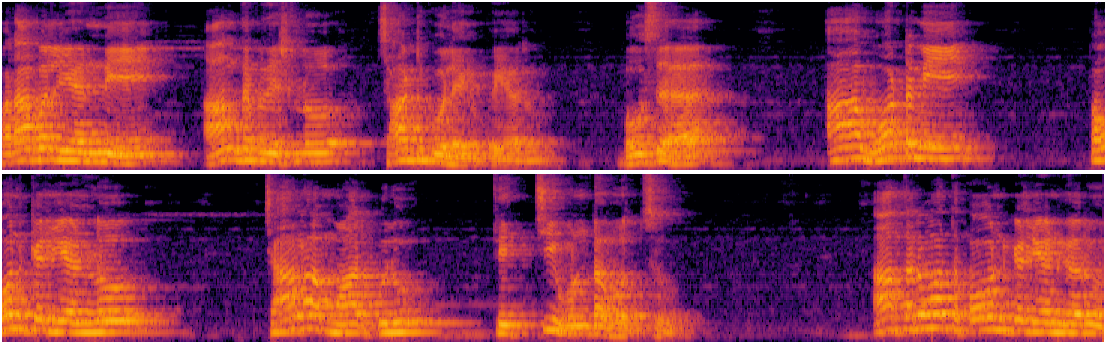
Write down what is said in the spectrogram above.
ప్రాబల్యాన్ని ఆంధ్రప్రదేశ్లో చాటుకోలేకపోయారు. బహుశా ఆ ఓటమి పవన్ కళ్యాణ్లో చాలా మార్పులు తెచ్చి ఉండవచ్చు. ఆ తర్వాత పవన్ కళ్యాణ్ గారు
